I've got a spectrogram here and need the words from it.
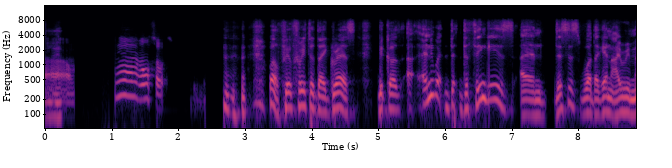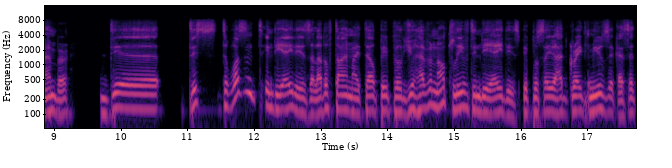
um, yeah, all sorts. well, feel free to digress because uh, anyway, the, the thing is, and this is what again I remember, the this there wasn't in the 80s a lot of time i tell people you have not lived in the 80s people say you had great music. I said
